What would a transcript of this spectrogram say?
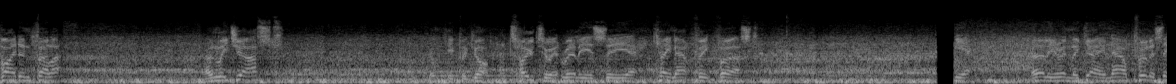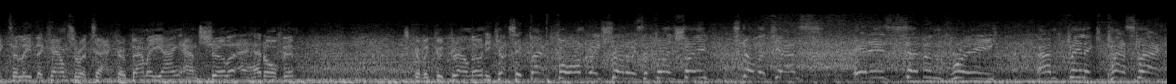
Weidenfeller. Only just. Goalkeeper got a toe to it, really, as he uh, came out feet first. Yeah, earlier in the game. Now Pulisic to lead the counter-attack. Obama Aubameyang and Schürrle ahead of him. He's covered good ground, though, and he cuts it back for Andre Schürrle. It's a fine save. Still the chance. It is 7-3. And Felix Passlack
